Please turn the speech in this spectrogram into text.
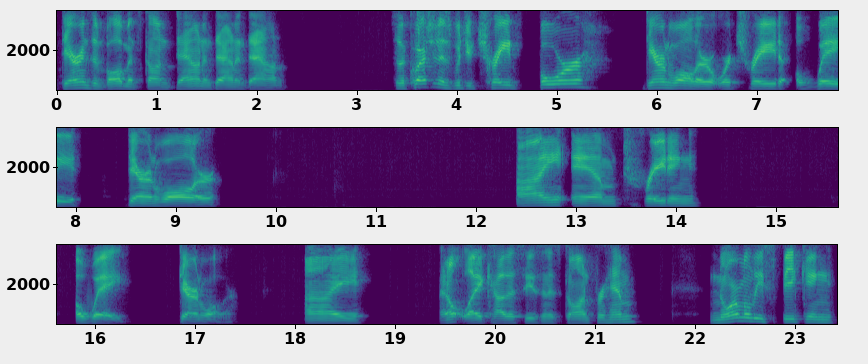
Darren's involvement's gone down and down and down. So the question is would you trade for Darren Waller or trade away Darren Waller? I am trading away Darren Waller. I I don't like how this season has gone for him. Normally speaking,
